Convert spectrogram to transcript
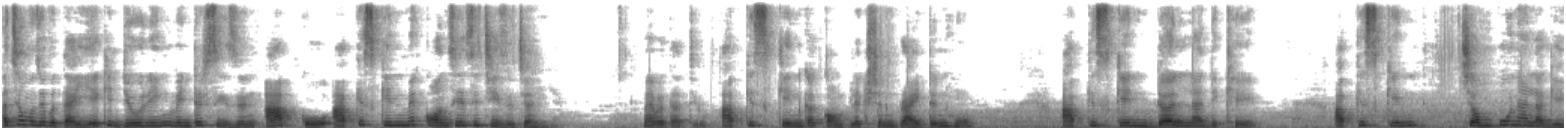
अच्छा मुझे बताइए कि ड्यूरिंग विंटर सीज़न आपको, आपके स्किन में कौन सी ऐसी चीज़ें चाहिए? मैं बताती हूँ। आपकी स्किन का कॉम्प्लेक्शन ब्राइटन हो, आपकी स्किन डल ना दिखे, आपकी स्किन चंपू ना लगे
